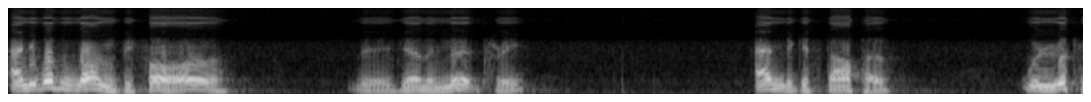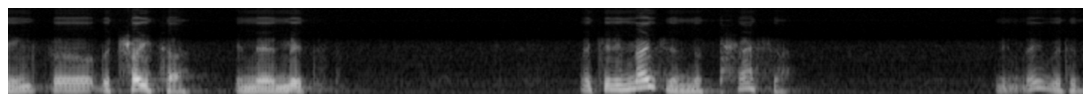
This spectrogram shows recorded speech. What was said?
And it wasn't long before the German military and the Gestapo were looking for the traitor in their midst. I can imagine the pressure. I mean, they would have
